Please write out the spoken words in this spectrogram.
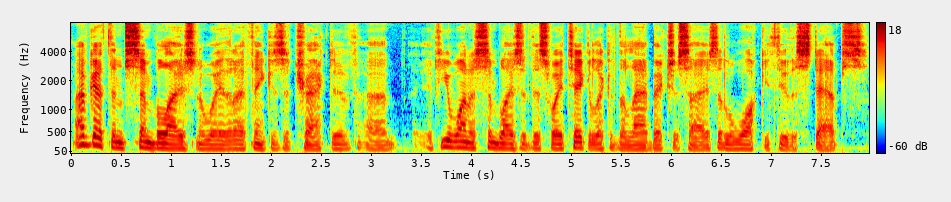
I've got them symbolized in a way that I think is attractive. Uh, if you want to symbolize it this way, take a look at the lab exercise. It'll walk you through the steps.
